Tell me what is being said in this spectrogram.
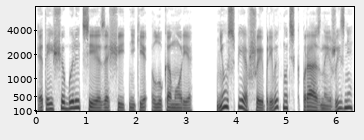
это еще были те защитники лукоморья, не успевшие привыкнуть к праздной жизни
